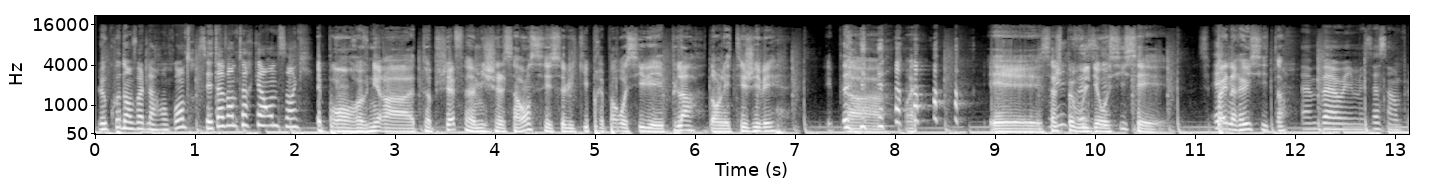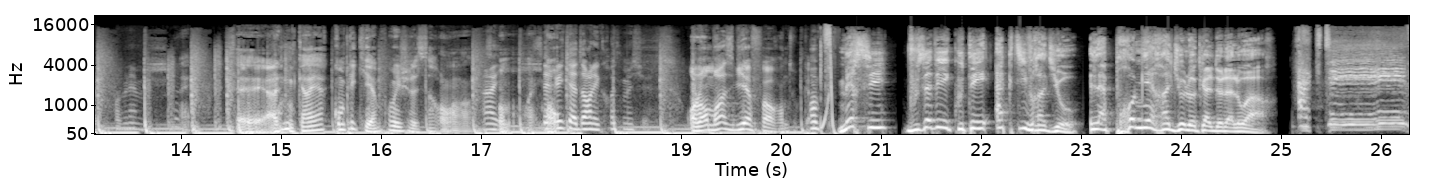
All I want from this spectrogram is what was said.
le coup d'envoi de la rencontre c'est à 20h45. Et pour en revenir à Top Chef, Michel Saran, c'est celui qui prépare aussi les plats dans les TGV. Les plats, ouais. Et ça, Oui, je peux vous le dire aussi, c'est c'est pas une réussite. Hein. Ah bah oui mais ça c'est un peu le problème. C'est une carrière compliquée hein, pour Michel Saran. en ce Ah oui, ouais. c'est Bon, lui qui adore les croques monsieur. on l'embrasse bien fort en tout cas. Merci. Vous avez écouté Active Radio, la première radio locale de la Loire. Active.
